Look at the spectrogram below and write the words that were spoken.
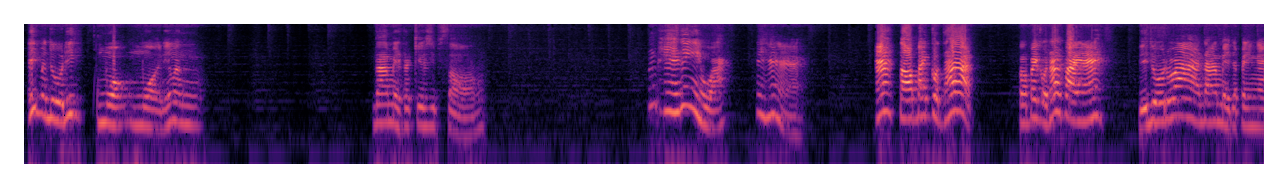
เฮ้ยมาดูดิหมวกหมวกนี้มันดาเมจสกิลสิบสองมันแพ้ได้ไงวะไอ้ห่าอะต่อไปกดธาตุต่อไปกดธาตุไฟนะเดี๋ยวดูดวยว่าดาเมจจะเป็นไง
